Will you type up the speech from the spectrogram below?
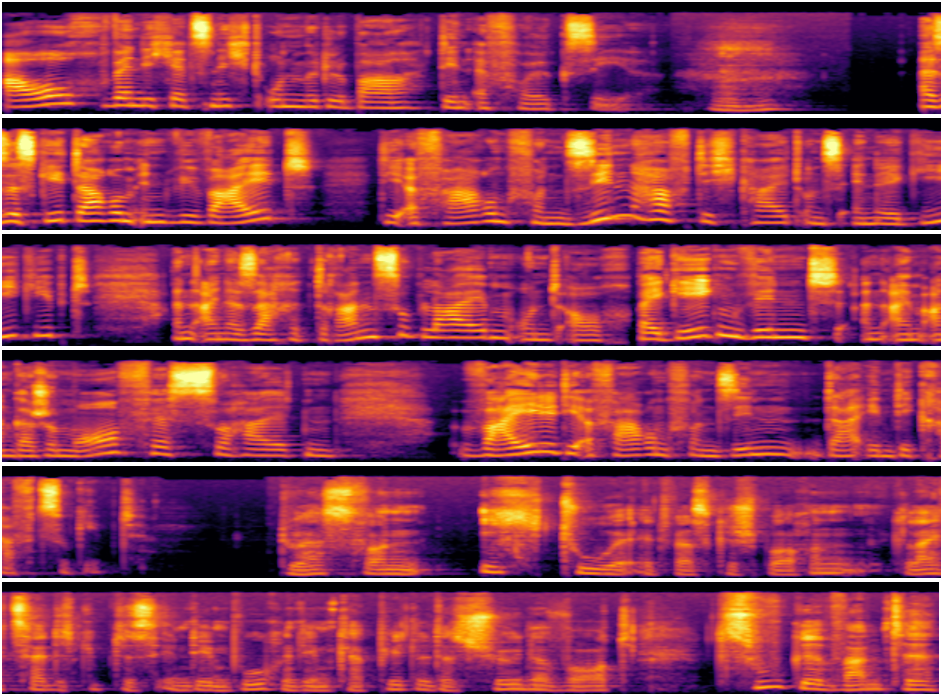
auch wenn ich jetzt nicht unmittelbar den Erfolg sehe. Mhm. Also es geht darum, inwieweit die Erfahrung von Sinnhaftigkeit uns Energie gibt, an einer Sache dran zu bleiben und auch bei Gegenwind an einem Engagement festzuhalten, weil die Erfahrung von Sinn da eben die Kraft zugibt. Du hast von ich tue etwas gesprochen. Gleichzeitig gibt es in dem Buch, in dem Kapitel das schöne Wort zugewandte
